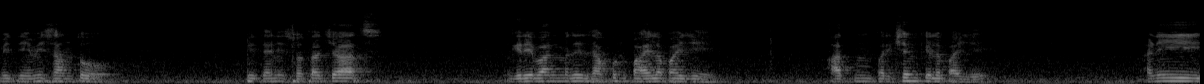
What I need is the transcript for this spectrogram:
मी नेहमी सांगतो की त्यांनी स्वतःच्याच गिरेबांमध्ये झाकून पाहायला पाहिजे आत्मपरीक्षण केलं पाहिजे. आणि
